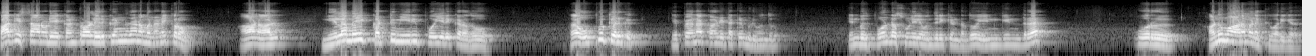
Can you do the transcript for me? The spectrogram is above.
பாகிஸ்தானுடைய கண்ட்ரோல் இருக்குன்னு தான் நம்ம நினைக்கிறோம். ஆனால் நிலைமை கட்டுமீறி போயிருக்கிறதோ அதாவது உப்புக்கு இருக்குது எப்போ வேணால் காண்டி டக்குன்னு இப்படி வந்துடும் என்பது போன்ற சூழ்நிலை வந்திருக்கின்றதோ என்கின்ற ஒரு அனுமானம் எனக்கு வருகிறது.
